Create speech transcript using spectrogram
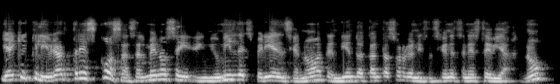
Y hay que equilibrar tres cosas, al menos en, en mi humilde experiencia, ¿no? Atendiendo a tantas organizaciones en este viaje, ¿no?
